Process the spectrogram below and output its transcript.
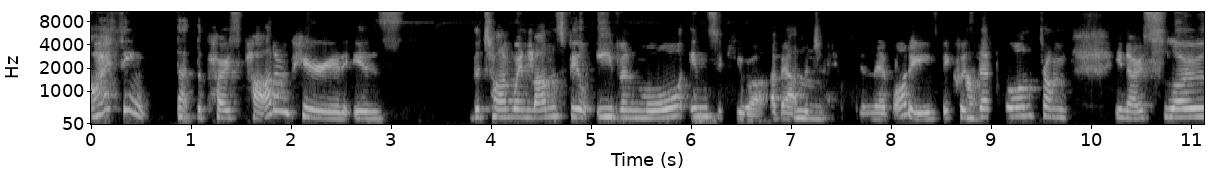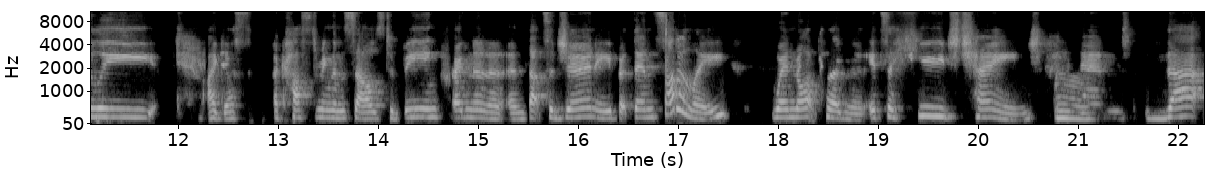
I think that the postpartum period is the time when mums feel even more insecure about mm. the change in their bodies because oh. they've gone from, you know, slowly, I guess, accustoming themselves to being pregnant, and, that's a journey, but then suddenly we're not pregnant. It's a huge change. Mm. And that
